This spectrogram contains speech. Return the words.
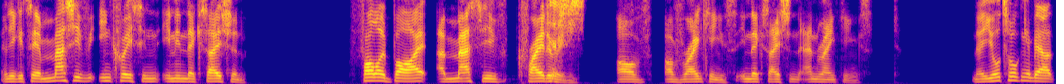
and you can see a massive increase in, in indexation, followed by a massive cratering Yes. of, of rankings, indexation and rankings. Now you're talking about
